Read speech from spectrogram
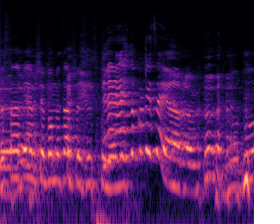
zastanawiałem się, bo my zawsze zyskujemy. Tyle miałeś do powiedzenia na vlogu. No bo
